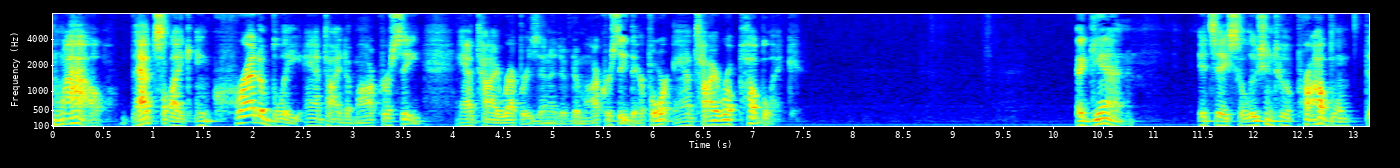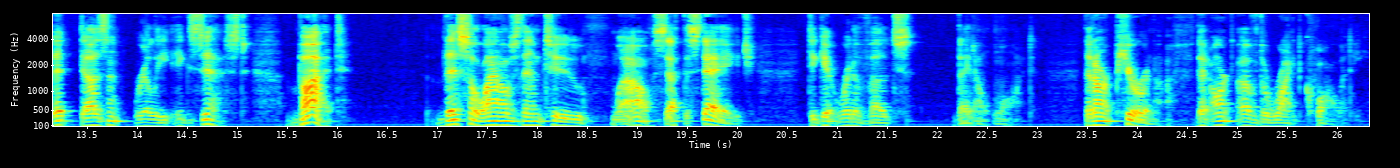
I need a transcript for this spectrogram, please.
Wow, that's like incredibly anti democracy, anti representative democracy, therefore anti republic. Again, it's a solution to a problem that doesn't really exist. But this allows them to, well, set the stage to get rid of votes they don't want, that aren't pure enough, that aren't of the right quality.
